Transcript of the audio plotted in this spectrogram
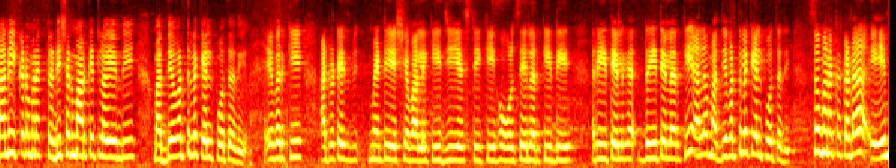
కానీ ఇక్కడ మనకు ట్రెడిషనల్ మార్కెట్లో ఏంది? మధ్యవర్తులకు వెళ్ళిపోతుంది. ఎవరికి? అడ్వర్టైజ్మెంట్ చేసే వాళ్ళకి జిఎస్టీకి హోల్సేలర్కి డి రీటైల్ రీటైలర్కి అలా మధ్యవర్తులకు వెళ్ళిపోతుంది. సో మనకు అక్కడ ఏం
